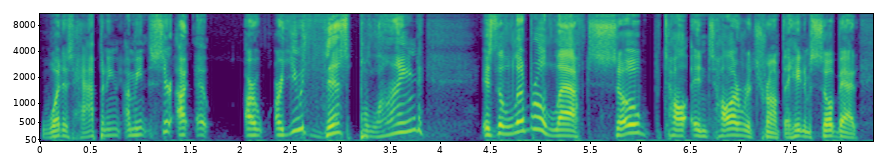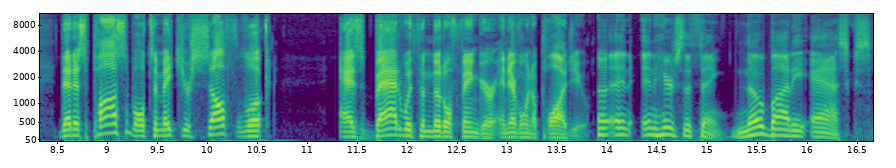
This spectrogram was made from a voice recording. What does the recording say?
what is happening?" I mean, sir, are uh, uh, are, are you this blind? Is the liberal left so tol- intolerant of Trump? They hate him so bad that it's possible to make yourself look as bad with the middle finger, and everyone applaud you. Uh, and and here's the thing: nobody asks,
